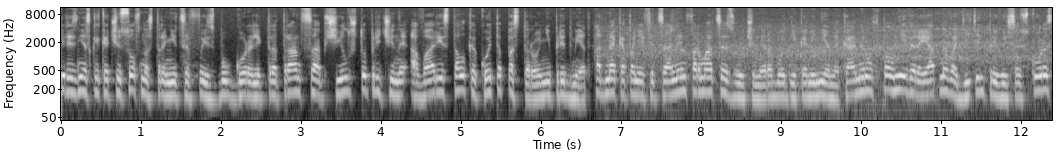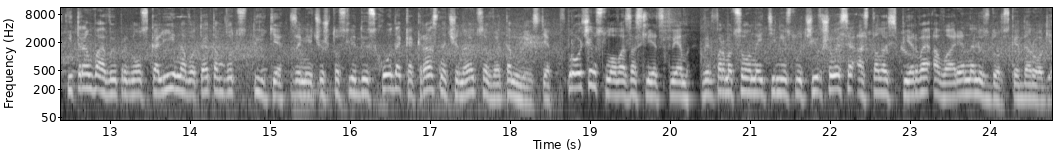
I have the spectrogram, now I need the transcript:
Через несколько часов на странице в Facebook Горэлектротранс сообщил, что причиной аварии стал какой-то посторонний предмет. Однако по неофициальной информации, озвученной работниками не на камеру, вполне вероятно водитель превысил скорость и трамвай выпрыгнул с колеи на вот этом вот стыке. Замечу, что следы схода как раз начинаются в этом месте. Впрочем, слово за следствием. В информационной тени случившегося осталась первая авария на Люздорской дороге.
